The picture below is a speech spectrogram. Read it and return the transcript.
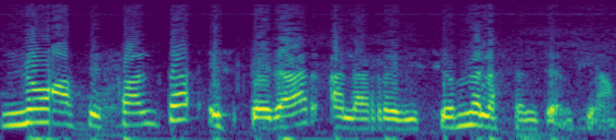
No hace falta esperar a la revisión de la sentencia.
